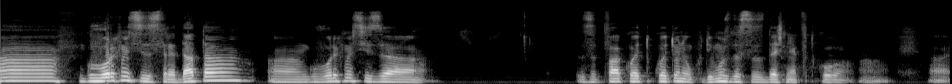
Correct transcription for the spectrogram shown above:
а, говорихме си за средата, а, говорихме си за, за това, което, което е необходимо, за да създадеш някакво такова а, а,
